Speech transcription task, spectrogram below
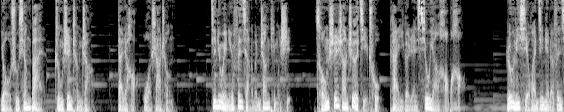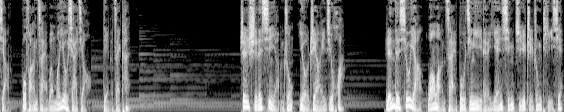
有书相伴，终身成长。大家好，我是阿成。今天为您分享的文章题目是：从身上这几处看一个人修养好不好。如果你喜欢今天的分享，不妨在文末右下角点个再看。真实的信仰中有这样一句话：人的修养往往在不经意的言行举止中体现。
